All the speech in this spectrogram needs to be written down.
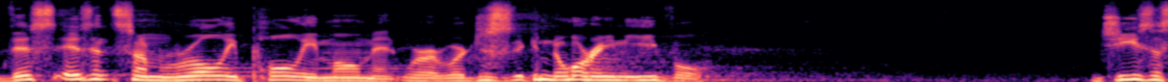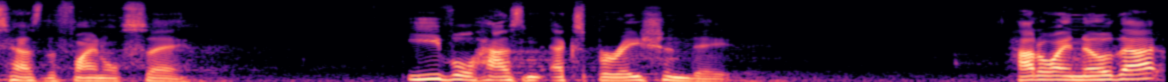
This isn't some roly poly moment where we're just ignoring evil. Jesus has the final say. Evil has an expiration date. How do I know that?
